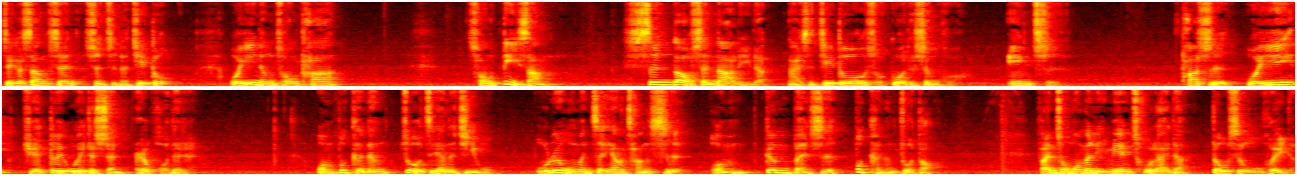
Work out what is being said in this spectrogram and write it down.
这个上升是指的基督，唯一能从他从地上升到神那里的，乃是基督所过的生活。因此，他是唯一绝对为着神而活的人。我们不可能做这样的祭物，无论我们怎样尝试，我们根本是不可能做到。凡从我们里面出来的都是污秽的，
